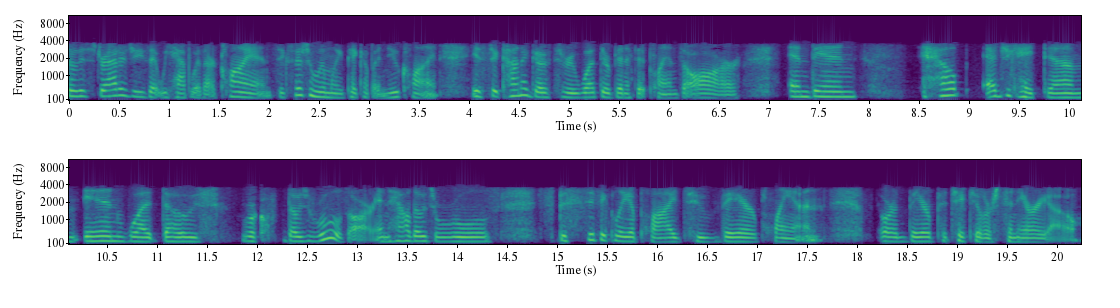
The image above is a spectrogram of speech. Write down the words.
So the strategies that we have with our clients especially when we pick up a new client is to kind of go through what their benefit plans are and then help educate them in what those those rules are and how those rules specifically apply to their plan or their particular scenario.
